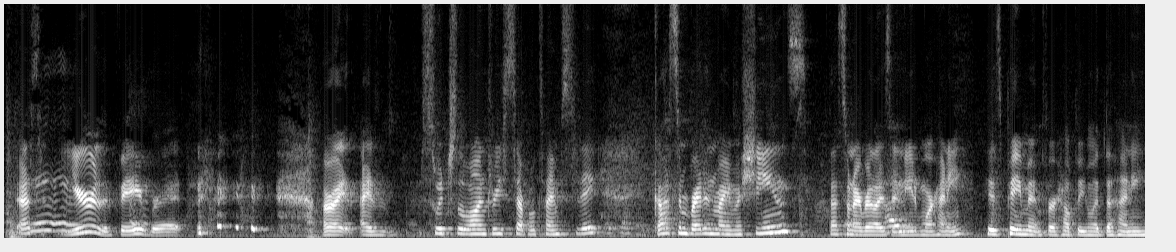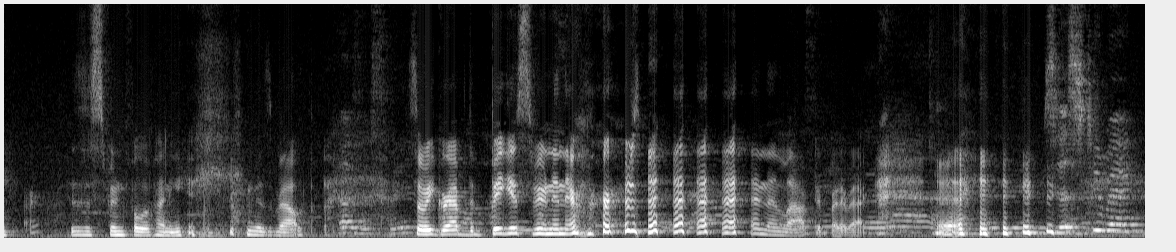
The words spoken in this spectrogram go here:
That's you're the favorite. All right, I switched the laundry several times today. Got some bread in my machines. That's when I realized I needed more honey. His payment for helping with the honey is a spoonful of honey in his mouth. So he grabbed the biggest spoon in there first and then laughed and put it back. Is this too big?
